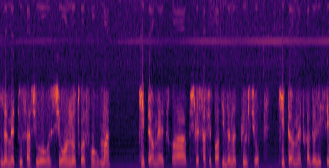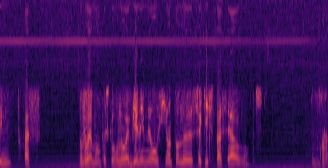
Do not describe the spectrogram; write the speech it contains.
de mettre tout ça sur, sur un autre format qui permettra, puisque ça fait partie de notre culture, qui permettra de laisser une trace vraiment, parce qu'on aurait bien aimé aussi entendre ce qui se passait avant. Voilà.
